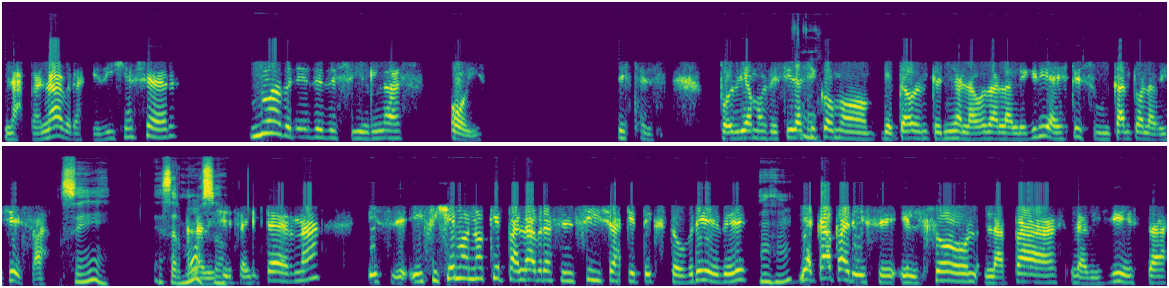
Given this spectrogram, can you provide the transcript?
Las palabras que dije ayer no habré de decirlas hoy. Este es, podríamos decir así como Beethoven tenía la oda a la alegría, este es un canto a la belleza. Sí, es hermoso. la belleza interna y fijémonos qué palabras sencillas, qué texto breve, y acá aparece el sol, la paz, la belleza,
